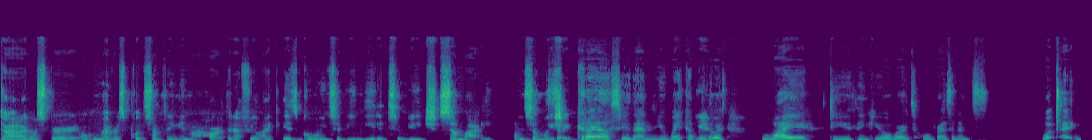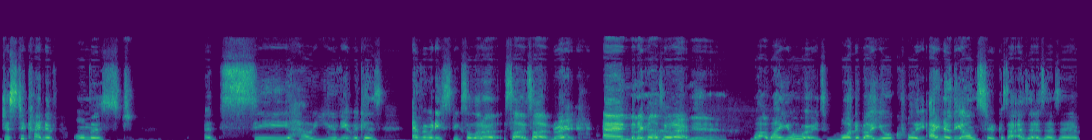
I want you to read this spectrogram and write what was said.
God or spirit or whomever has put something in my heart that I feel like is going to be needed to reach somebody in some way, so shape. Could I ask you then? You wake up yeah. with the words. Why do you think your words hold resonance? What just to kind of almost uh, see how you view it because everybody speaks a lot of sun sun right? And yeah, then i can't say yeah why, why your words? What about your quality? I know the answer because as a, as, as a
